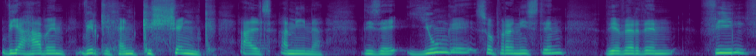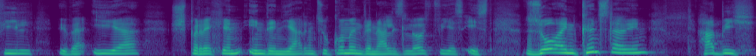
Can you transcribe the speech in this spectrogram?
Wir haben wirklich ein Geschenk als Amina. Diese junge Sopranistin, wir werden viel, viel über ihr sprechen in den Jahren zu kommen, wenn alles läuft, wie es ist. So eine Künstlerin habe ich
